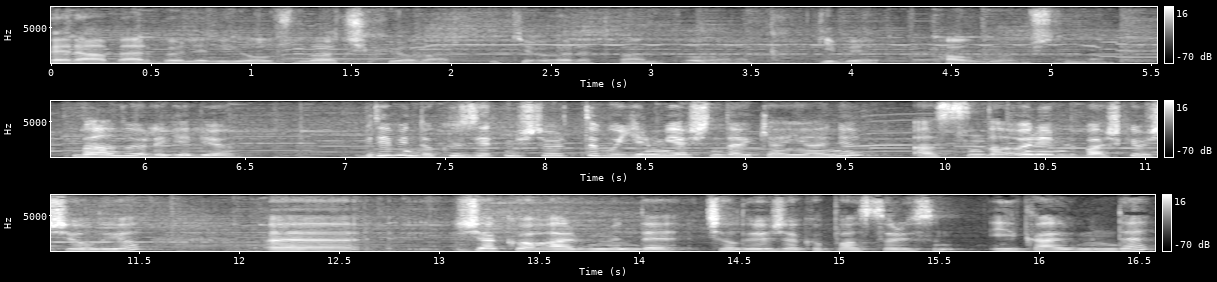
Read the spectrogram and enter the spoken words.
beraber böyle bir yolculuğa çıkıyorlar. iki öğretmen olarak gibi algılamıştım ben. Bana da öyle geliyor. Bir de 1974'te bu 20 yaşındayken yani aslında önemli başka bir şey oluyor. Ee, Jaco albümünde çalıyor. Jaco Pastorius'un ilk albümünde.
